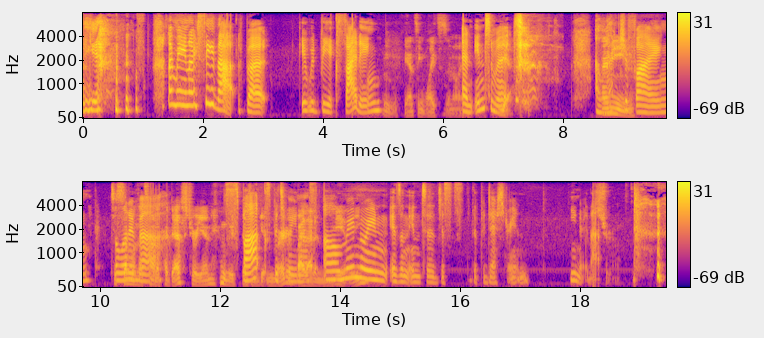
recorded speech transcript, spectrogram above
Yeah. I mean, I see that, but it would be exciting Ooh, dancing lights is annoying and intimate. mean, Electrifying. To a someone of, that's not a pedestrian who doesn't sparks get murdered between by us. that Oh. Moon Moon isn't into just the pedestrian. You know That's that. true.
